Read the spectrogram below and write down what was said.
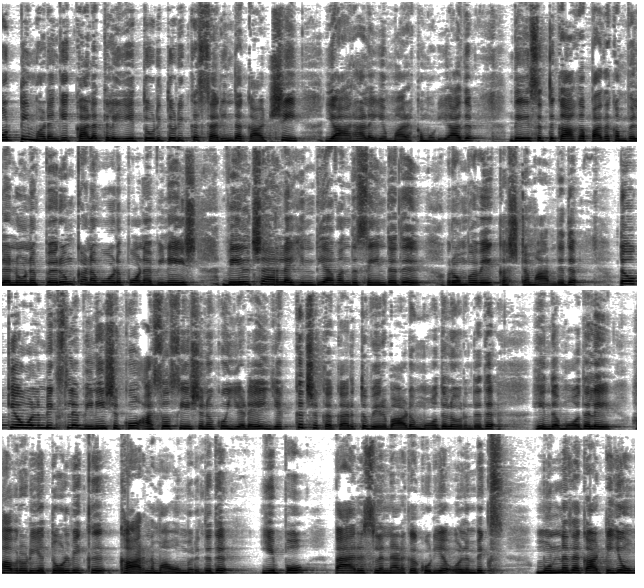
மொட்டி மடங்கி களத்திலேயே துடி துடிக்க சரிந்த காட்சி யாராலையும் மறக்க முடியாது. தேசத்துக்காக பதக்கம் வெல்லணும்னு பெரும் கனவோடு போன வினேஷ் வீல் சேர்ல இந்தியா வந்து சேர்ந்தது ரொம்பவே கஷ்டமாக இருந்தது. டோக்கியோ ஒலிம்பிக்ஸில் வினேஷுக்கும் அசோசியேஷனுக்கும் இடையே எக்கச்சக்க கருத்து வேறுபாடும் மோதலும் இருந்தது. இந்த மோதலே அவருடைய தோல்விக்கு காரணமாகவும் இருந்தது. இப்போ பாரிஸில் நடக்கக்கூடிய ஒலிம்பிக்ஸ். முன்னதை காட்டியும்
